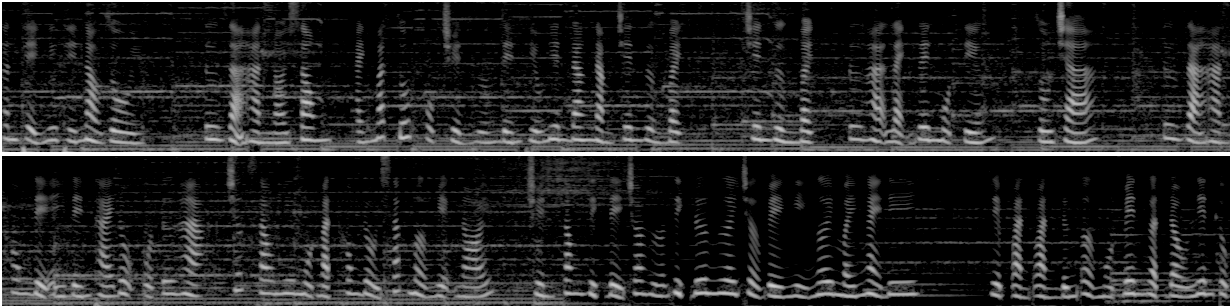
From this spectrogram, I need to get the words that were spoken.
Thân thể như thế nào rồi? Tư Dạ Hàn nói xong, ánh mắt rốt cuộc chuyển hướng đến thiếu niên đang nằm trên giường bệnh. Trên giường bệnh, Tư Hạ lạnh rên một tiếng, dối trá. Tư Giả Hàn không để ý đến thái độ của Tư Hạ, trước sau như một mặt không đổi sắc mở miệng nói, truyền xong dịch để cho hứa dịch đưa ngươi trở về nghỉ ngơi mấy ngày đi. Diệp Oản Oản đứng ở một bên gật đầu liên tục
